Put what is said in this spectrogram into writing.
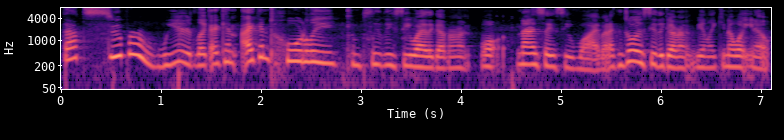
That's super weird. Like I can I can totally completely see why the government well not necessarily see why, but I can totally see the government being like, you know what, you know,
